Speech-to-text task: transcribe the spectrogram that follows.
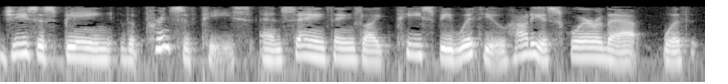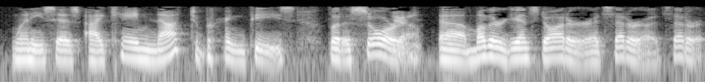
Jesus being the Prince of Peace and saying things like, Peace be with you. How do you square that with when he says, I came not to bring peace, but a sword, yeah. uh, mother against daughter, etc., etc.?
